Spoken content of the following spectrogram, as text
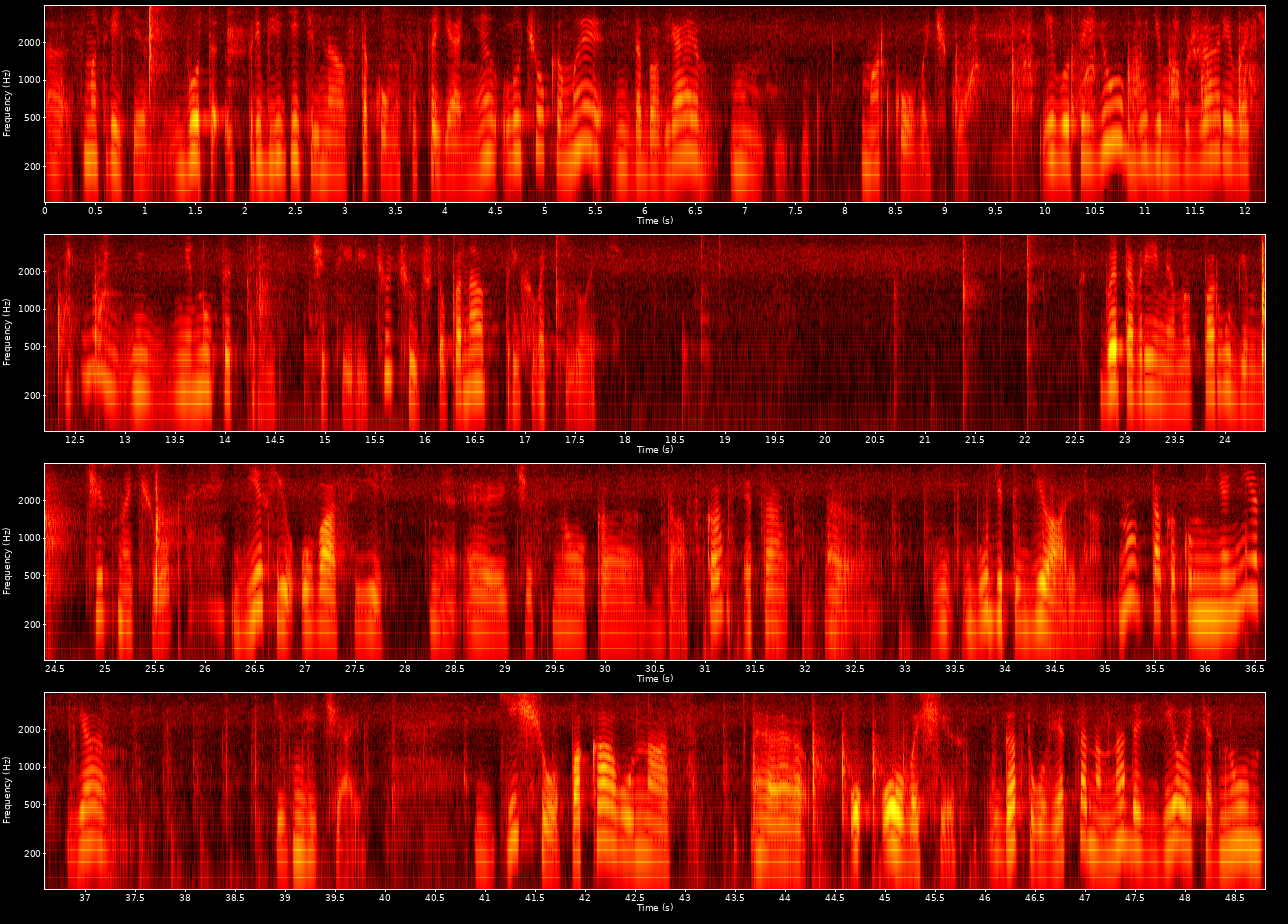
Э, смотрите, вот приблизительно в таком состоянии лучока мы добавляем морковочку. И вот ее будем обжаривать ну, минуты 3-4, чуть-чуть, чтобы она прихватилась. В это время мы порубим чесночок. Если у вас есть э, чеснок давка, это э, будет идеально. Но так как у меня нет, я измельчаю. Еще пока у нас э, овощи готовятся, нам надо сделать одну,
